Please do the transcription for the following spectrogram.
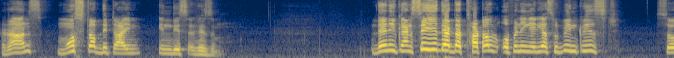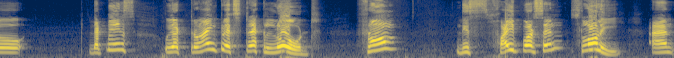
runs most of the time in this regime. Then you can see that the throttle opening area should be increased. So, that means we are trying to extract load from this 5 percent slowly and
